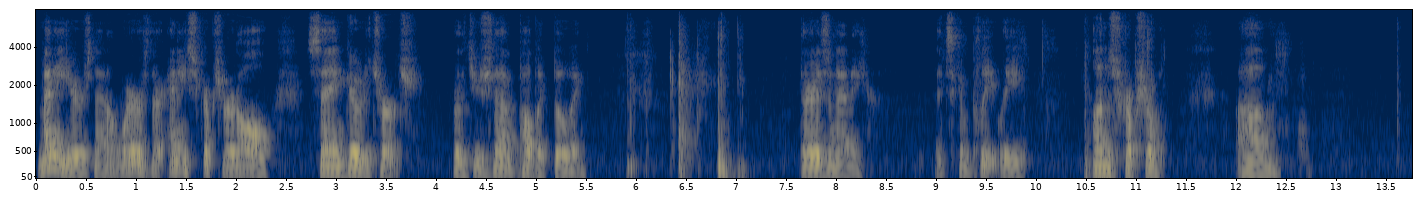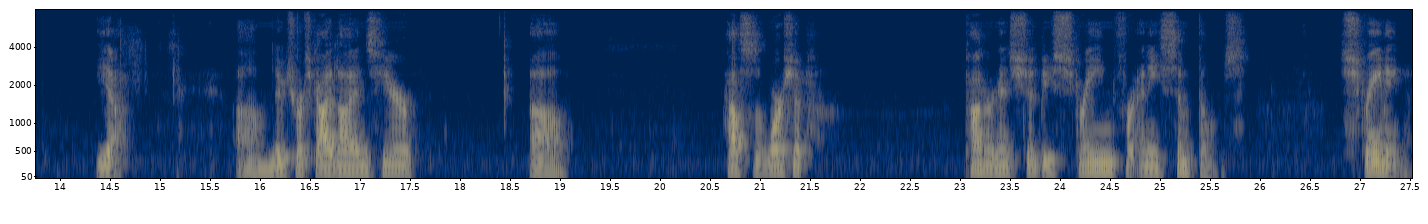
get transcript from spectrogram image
many years now, where is there any scripture at all saying go to church or that you should have a public building? There isn't any. It's completely unscriptural. Um, yeah. Um, new church guidelines here. Uh, houses of worship. Congregants should be screened for any symptoms. Screening.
